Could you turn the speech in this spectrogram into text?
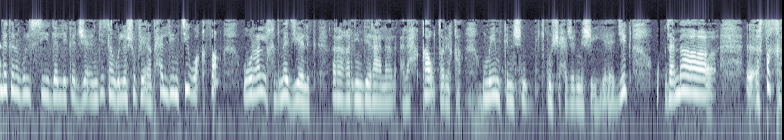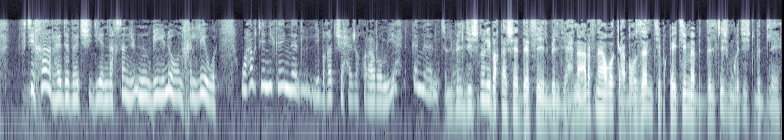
أنا كنقول للسيدة اللي كتجي عندي تنقول لها شوفي راه بحال اللي انت واقفة ورا الخدمة ديالك راه غادي نديرها على على حقها وطريقه وما يمكنش تكون شي حاجة ماشي هي هذيك زعما فخر. افتخار هذا بهذا الشيء ديالنا خصنا نبينوه ونخليوه. وعاوتاني كاين اللي بغات شي حاجة أخرى رومية. حنا كان البلدي شنو اللي باقا شاده فيه البلدي؟ حنا عرفنا هو كعب غزال انت بقيتي ما بدلتيش ما بغيتيش تبدليه.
